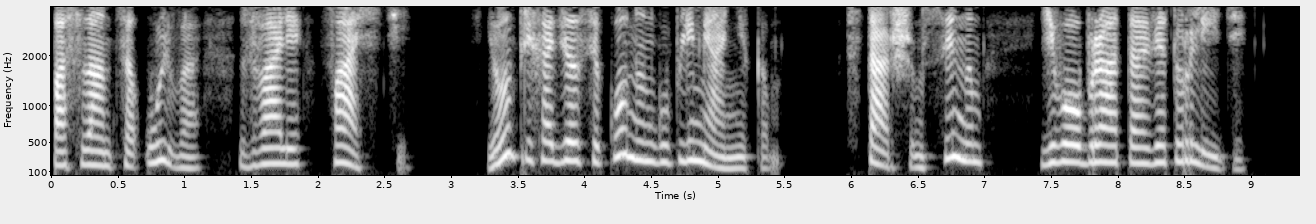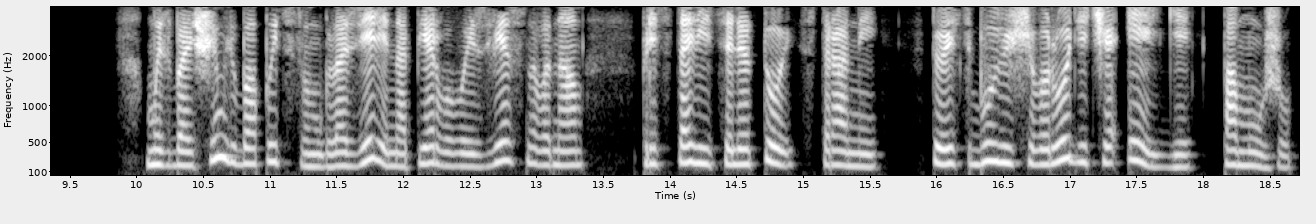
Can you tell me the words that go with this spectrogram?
Посланца Ульва звали Фасти, и он приходился конунгу племянником, старшим сыном его брата Ветурлиди. Мы с большим любопытством глазели на первого известного нам представителя той страны, то есть будущего родича Эльги по мужу.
